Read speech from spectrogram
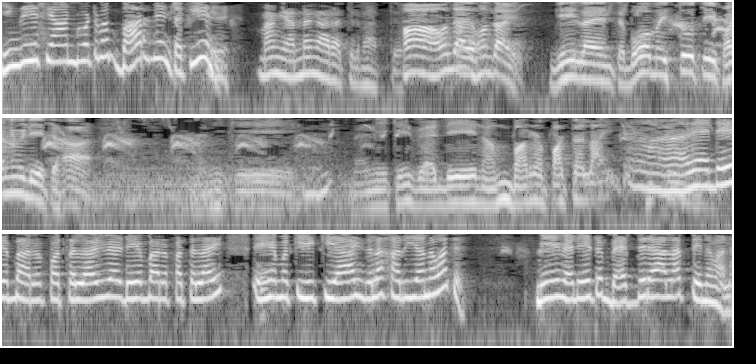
ඉංග්‍රීසි ආණ්ඩුවටම බාර දෙන්න තියෙන්නේ. මං යන්නම් ආරච්චිල මහත්තයෝ. ආ හොඳයි හොඳයි. ගිහිල්ලා එන්න බොහොම ස්තුතියි පණිවිඩයට. හා. මණිකේ මණිකේ වැඩේ නම් බරපතලයි. ආ වැඩේ බරපතලයි වැඩේ බරපතලයි එහෙම කී කියා ඉඳලා හරියනවද මේ වැඩේට බැද්දරාලත් එනවන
